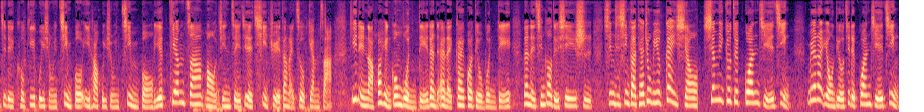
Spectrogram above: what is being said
这个科技非常的进步，医学非常的进步。你个检查嘛有真济这个器具会当来做检查。既然呐发现讲问题，咱就爱来解决掉问题。咱来请教掉谢医师，是不是先甲听众朋友介绍，什么叫做关节镜？要来用到这个关节镜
